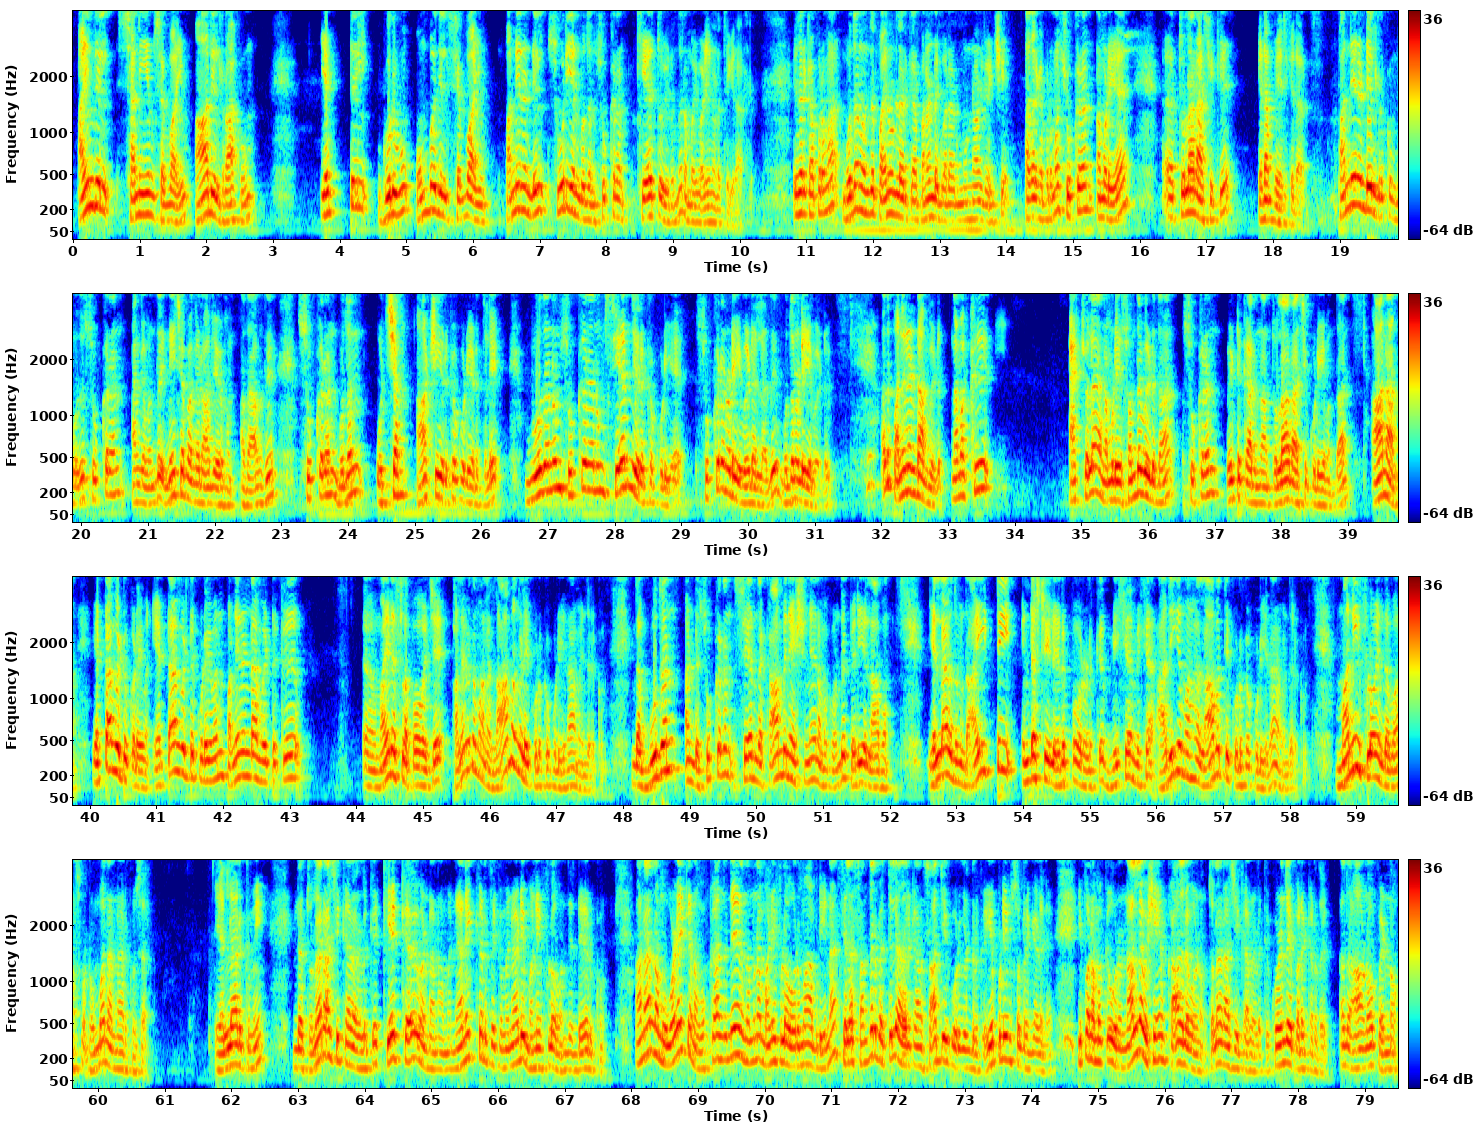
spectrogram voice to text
ஐந்தில் சனியும் செவ்வாயும் ஆறில் ராகுவும் எட்டில் குருவும் ஒன்பதில் செவ்வாயும் பன்னிரெண்டில் சூரியன் புதன் சுக்கிரன் கேத்து இருந்து நம்மை வழிநடத்துகிறார்கள். இதற்கப்புறமா புதன் வந்து பதினொன்றில் இருக்கிற பன்னெண்டுக்கு வர மூணு நாள் கழிச்சு. அதற்கப்புறமா சுக்கிரன் நம்முடைய துலா ராசிக்கு இடம்பெயர்கிறார். பன்னிரெண்டில் இருக்கும்போது சுக்கிரன் அங்கே வந்து நீச்சபங்க ராஜயோகம் அதாவது சுக்கிரன் புதன் உச்சம் ஆட்சி இருக்கக்கூடிய இடத்துல புதனும் சுக்கிரனும் சேர்ந்து இருக்கக்கூடிய சுக்கிரனுடைய வீடு அல்லது புதனுடைய வீடு. அது பன்னிரெண்டாம் வீடு. நமக்கு ஆக்சுவலாக நம்முடைய சொந்த வீடு தான் சுக்கிரன் வீட்டுக்காரன் தான். துலா ராசிக்குடையவன் தான். ஆனால் எட்டாம் வீட்டுக்குடையவன். எட்டாம் வீட்டுக்குடையவன் பன்னிரெண்டாம் வீட்டுக்கு மைனஸில் போக வச்சு பலவிதமான லாபங்களை கொடுக்கக்கூடியதாக அமைந்திருக்கும். இந்த புதன் அண்டு சுக்கரன் சேர்ந்த காம்பினேஷனே நமக்கு வந்து பெரிய லாபம். எல்லா விதமும் இந்த ஐடி இண்டஸ்ட்ரியில் இருப்பவர்களுக்கு மிக மிக அதிகமாக லாபத்தை கொடுக்கக்கூடியதாக அமைந்திருக்கும். மணி ஃப்ளோ இந்த மாதம் ரொம்ப நல்லா இருக்கும் சார் எல்லாருக்குமே இந்த துளராசிக்காரர்களுக்கு கேட்கவே வேண்டாம். நம்ம நினைக்கிறதுக்கு முன்னாடி மணி ஃப்ளோ வந்துகிட்டே இருக்கும். ஆனால் நம்ம உழைக்கணும். உட்காந்துட்டே இருந்தோம்னா மணி ஃப்ளோ வருமா அப்படின்னா சில சந்தர்ப்பத்தில் அதற்கான சாத்தியக்கூறுகள் இருக்குது எப்படின்னு சொல்கிறேன் கேளுங்க. இப்போ நமக்கு ஒரு நல்ல விஷயம் காதில் வேணும். துளராசிக்காரர்களுக்கு குழந்தை பிறக்கிறது. அது ஆணோ பெண்ணோ.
